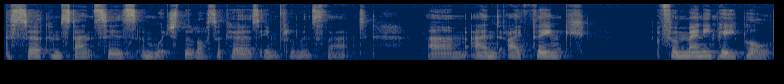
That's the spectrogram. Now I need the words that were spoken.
the circumstances in which the loss occurs influence that. Um, and I think for many people,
